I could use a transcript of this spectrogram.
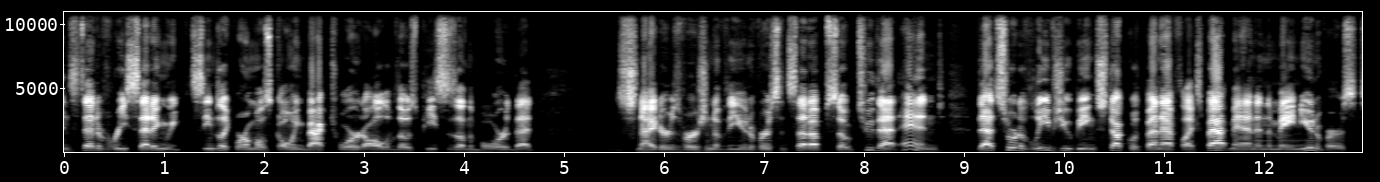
instead of resetting we seems like we're almost going back toward all of those pieces on the board that snyder's version of the universe had set up so to that end that sort of leaves you being stuck with Ben Affleck's Batman in the main universe.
